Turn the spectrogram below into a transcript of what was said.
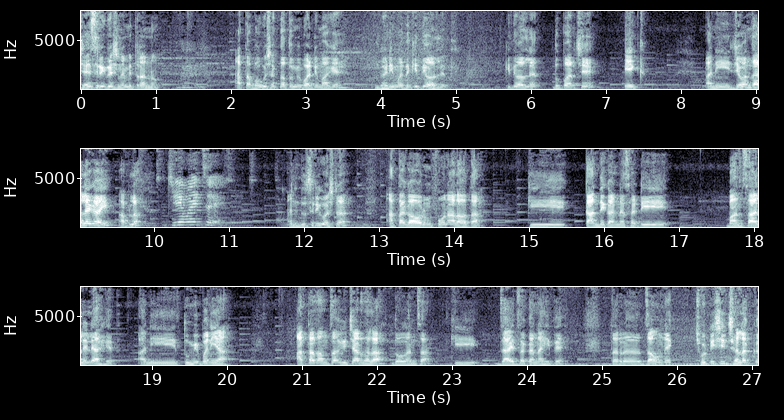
जय श्रीकृष्ण मित्रांनो. आता बघू शकता तुम्ही पाठीमागे घडीमध्ये किती वाजलेत? किती वाजलेत? दुपारचे एक. आणि जेवण झालंय का आई आपलं? जेवायचंय. आणि दुसरी गोष्ट आता गावावरून फोन आला होता की कांदे काढण्यासाठी माणसं आलेले आहेत आणि तुम्ही पण या. आताच आमचा विचार झाला दोघांचा की जायचं का नाही ते. तर जाऊन एक छोटीशी झलक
